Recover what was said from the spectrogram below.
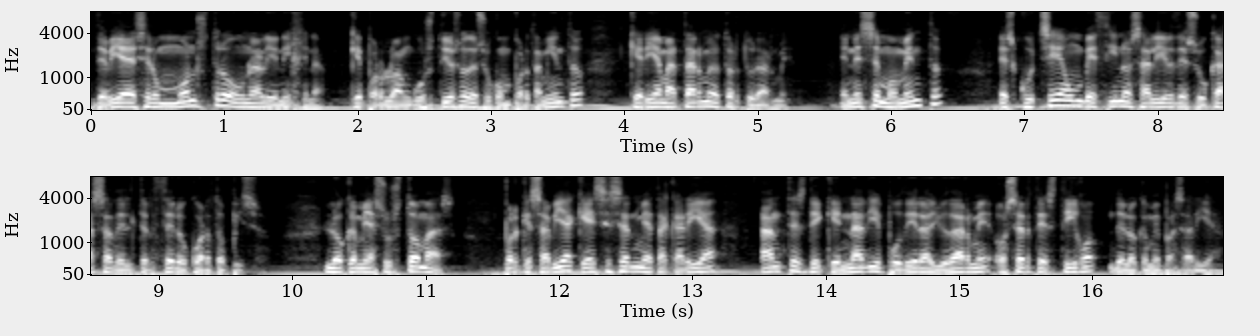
Debía de ser un monstruo o un alienígena, que por lo angustioso de su comportamiento quería matarme o torturarme. En ese momento, escuché a un vecino salir de su casa del tercer o cuarto piso, lo que me asustó más, porque sabía que ese ser me atacaría antes de que nadie pudiera ayudarme o ser testigo de lo que me pasaría.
